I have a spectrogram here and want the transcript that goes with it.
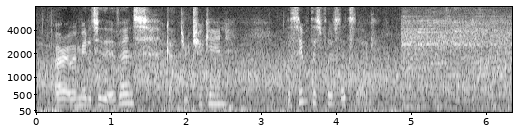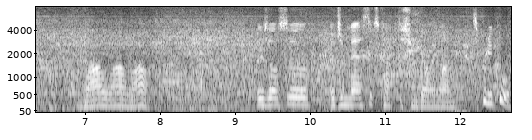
All right, we made it to the event. Got through check-in. Let's see what this place looks like. Wow, wow, wow. There's also a gymnastics competition going on. It's pretty cool.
